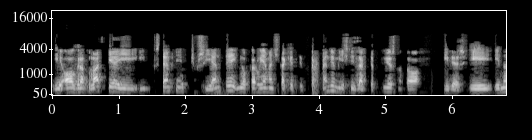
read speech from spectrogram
i o gratulacje i, i wstępnie jest przyjęty i oferujemy ci takie stypendium, jeśli zaakceptujesz, no to i wiesz, i, i, no,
